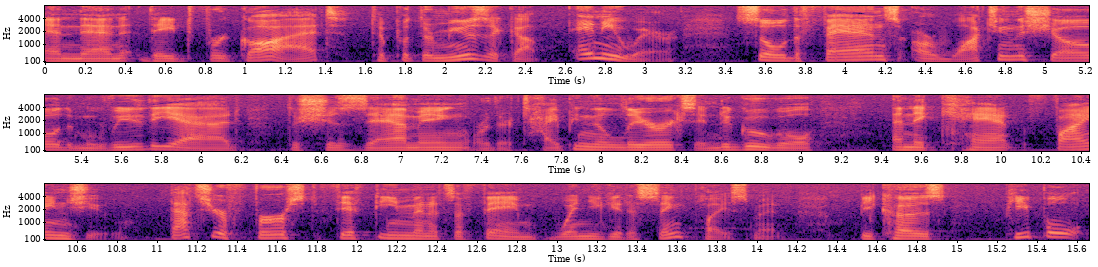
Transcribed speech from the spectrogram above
and then they forgot to put their music up anywhere. So the fans are watching the show, the movie, the ad, they're shazamming or they're typing the lyrics into Google, and they can't find you. That's your first 15 minutes of fame when you get a sync placement because people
